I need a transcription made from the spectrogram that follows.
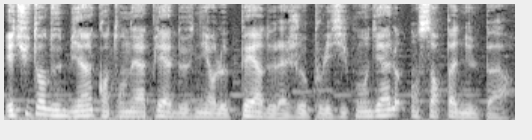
Et tu t'en doutes bien, quand on est appelé à devenir le père de la géopolitique mondiale, on sort pas de nulle part.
